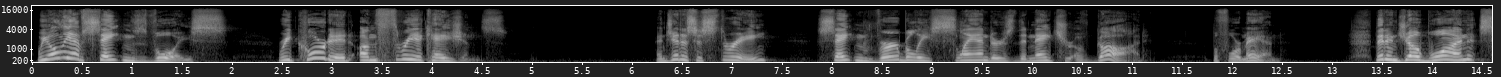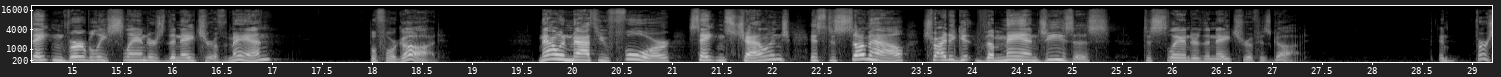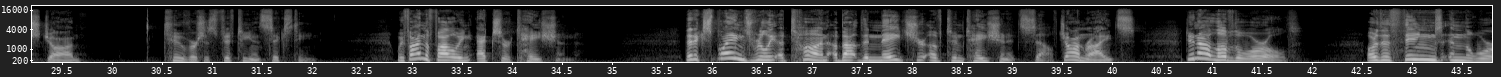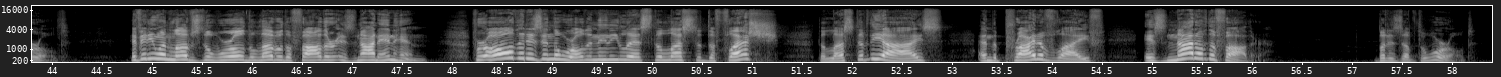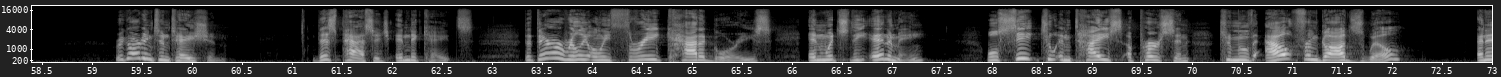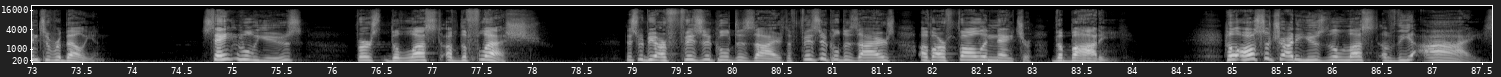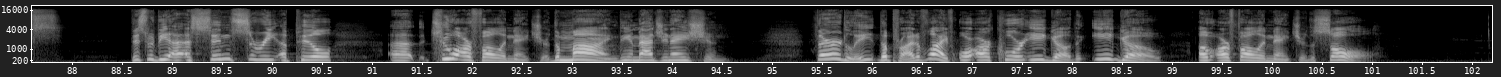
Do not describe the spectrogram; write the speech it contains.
we only have Satan's voice recorded on three occasions. In Genesis 3, Satan verbally slanders the nature of God before man. Then in Job 1, Satan verbally slanders the nature of man before God. Now in Matthew 4, Satan's challenge is to somehow try to get the man Jesus to slander the nature of his God. In 1 John 2, verses 15 and 16, we find the following exhortation that explains really a ton about the nature of temptation itself. John writes, Do not love the world or the things in the world. If anyone loves the world, the love of the Father is not in him. For all that is in the world, and then he lists the lust of the flesh, the lust of the eyes, and the pride of life is not of the Father, but is of the world. Regarding temptation, this passage indicates that there are really only three categories in which the enemy will seek to entice a person to move out from God's will and into rebellion. Satan will use first the lust of the flesh, this would be our physical desires, the physical desires of our fallen nature, the body. he'll also try to use the lust of the eyes. This would be a, sensory appeal uh, to our fallen nature, the mind, the imagination. Thirdly, the pride of life, or our core ego, the ego of our fallen nature, the soul.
